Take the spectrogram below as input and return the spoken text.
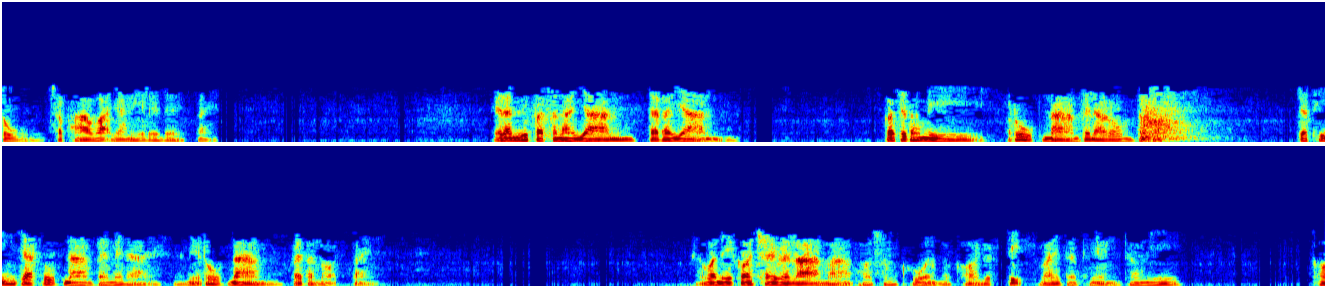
สู่สภาวะอย่างนี้เรื่อย ๆ ไปดังนั้นวิปัสสนาญาณแต่ละญาณก็จะต้องมีรูปนามเป็นอารมณ์ตลอด จะทิ้งจากรูปนามไปไม่ได้ มีรูปนามไปตลอดไป วันนี้ก็ใช้เวลามาพอสมควรก็ขอยุติไว้แต่เพียงเท่านี้ ขอ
